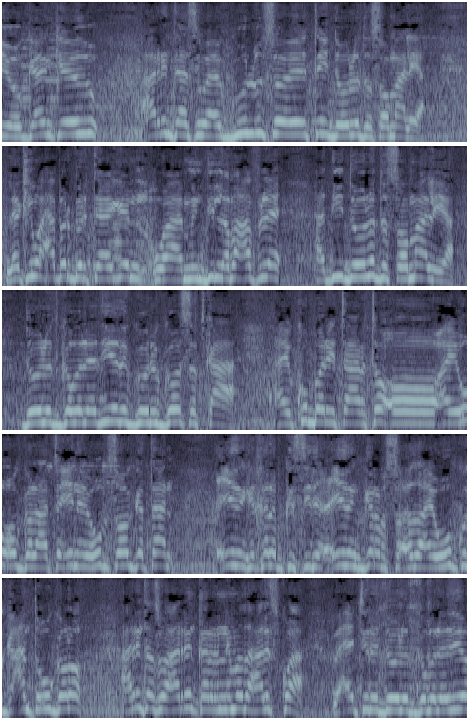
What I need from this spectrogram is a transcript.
iyo hoggaankeedu arrintaasi waa guul u soo heetay dowladda soomaaliya. Laakiin waxaa barbar taagan waa mindi laba af leh. Haddii dowladda soomaaliya dowlad goboleedyada goorigoosadkaa ay ku baritaarto oo ay u oggolaato inay hub soo gataan ciidanka qalabka sida ciidan garab socdo ay hubka gacanta u galo. Arrintaas waa arrin qarannimada halis ku ah. Waxaa jira dowlad goboleedyo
